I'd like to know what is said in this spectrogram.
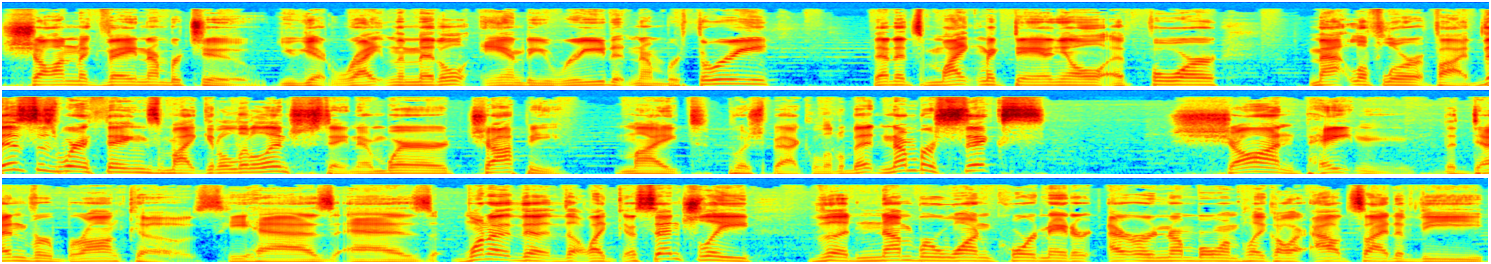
Sean McVay number two. You get right in the middle, Andy Reid at number three. Then it's Mike McDaniel at four, Matt LaFleur at five. This is where things might get a little interesting and where Choppy might push back a little bit. Number six, Sean Payton, the Denver Broncos. He has as one of the, the like essentially the number one coordinator or number one play caller outside of the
